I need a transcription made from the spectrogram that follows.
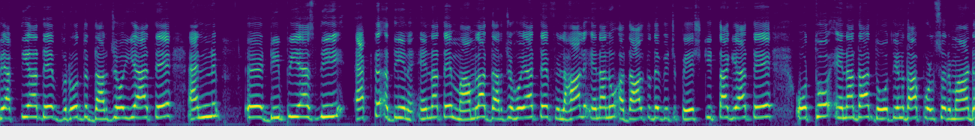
ਵਿਅਕਤੀਆਂ ਦੇ ਵਿਰੁੱਧ ਦਰਜ ਹੋਈ ਹੈ ਤੇ ਐਨ ਡੀਪੀਐਸ ਦੀ ਐਕਟ ਅਧੀਨ ਇਹਨਾਂ ਤੇ ਮਾਮਲਾ ਦਰਜ ਹੋਇਆ ਤੇ ਫਿਲਹਾਲ ਇਹਨਾਂ ਨੂੰ ਅਦਾਲਤ ਦੇ ਵਿੱਚ ਪੇਸ਼ ਕੀਤਾ ਗਿਆ ਤੇ ਉੱਥੋਂ ਇਹਨਾਂ ਦਾ 2 ਦਿਨ ਦਾ ਪੁਲਿਸ ਰਿਮਾਂਡ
